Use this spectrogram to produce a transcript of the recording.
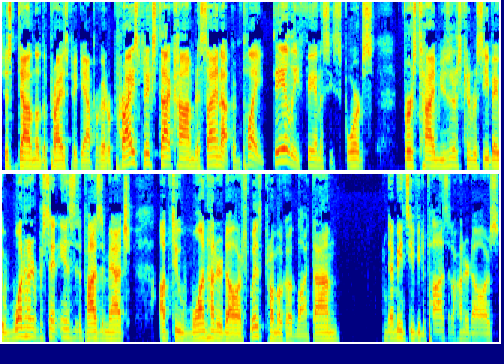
Just download the Prize Pick app or go to prizepicks.com to sign up and play daily fantasy sports. First time users can receive a 100% instant deposit match up to $100 with promo code locked on. That means if you deposit $100,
